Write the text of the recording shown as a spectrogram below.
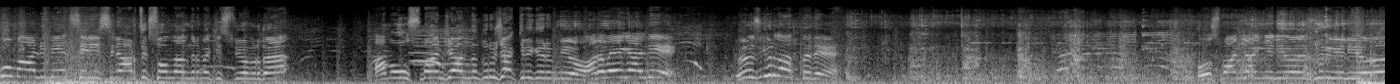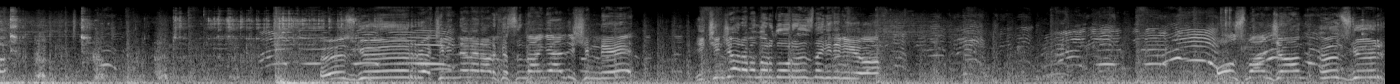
bu mağlubiyet serisini artık sonlandırmak istiyor burada. Ama Osman Canlı duracak gibi görünmüyor. Arabaya geldi. Özgür de atladı. Osman geliyor, Özgür geliyor. Özgür rakibinin hemen arkasından geldi şimdi. İkinci arabaları doğru hızla gidiliyor. Osman Can, Özgür.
